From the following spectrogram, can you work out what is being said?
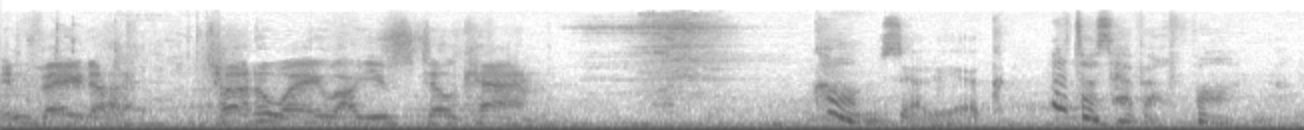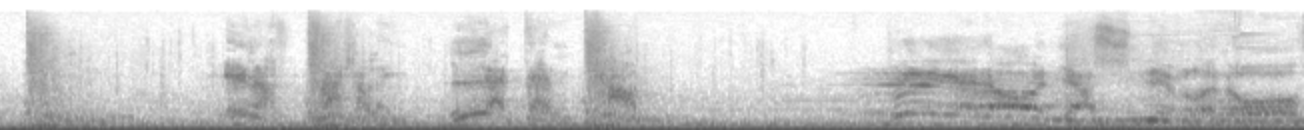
Invader, turn away while you still can. Come, Zeliek. Let us have our fun. Enough battling. Let them come. Bring it on, you sniveling oaf.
